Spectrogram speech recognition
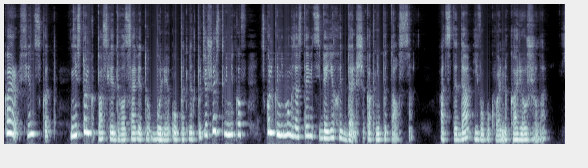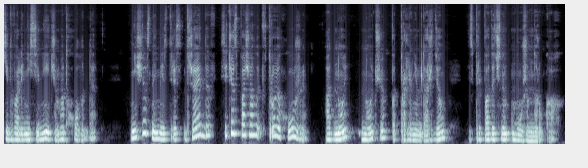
Кайр Финскот не столько последовал совету более опытных путешественников, сколько не мог заставить себя ехать дальше, как не пытался. От стыда его буквально корежило, едва ли не сильнее, чем от холода. Несчастный мистерис Джайдов сейчас, пожалуй, втрое хуже. Одной ночью под проливным дождем и с припадочным мужем на руках.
